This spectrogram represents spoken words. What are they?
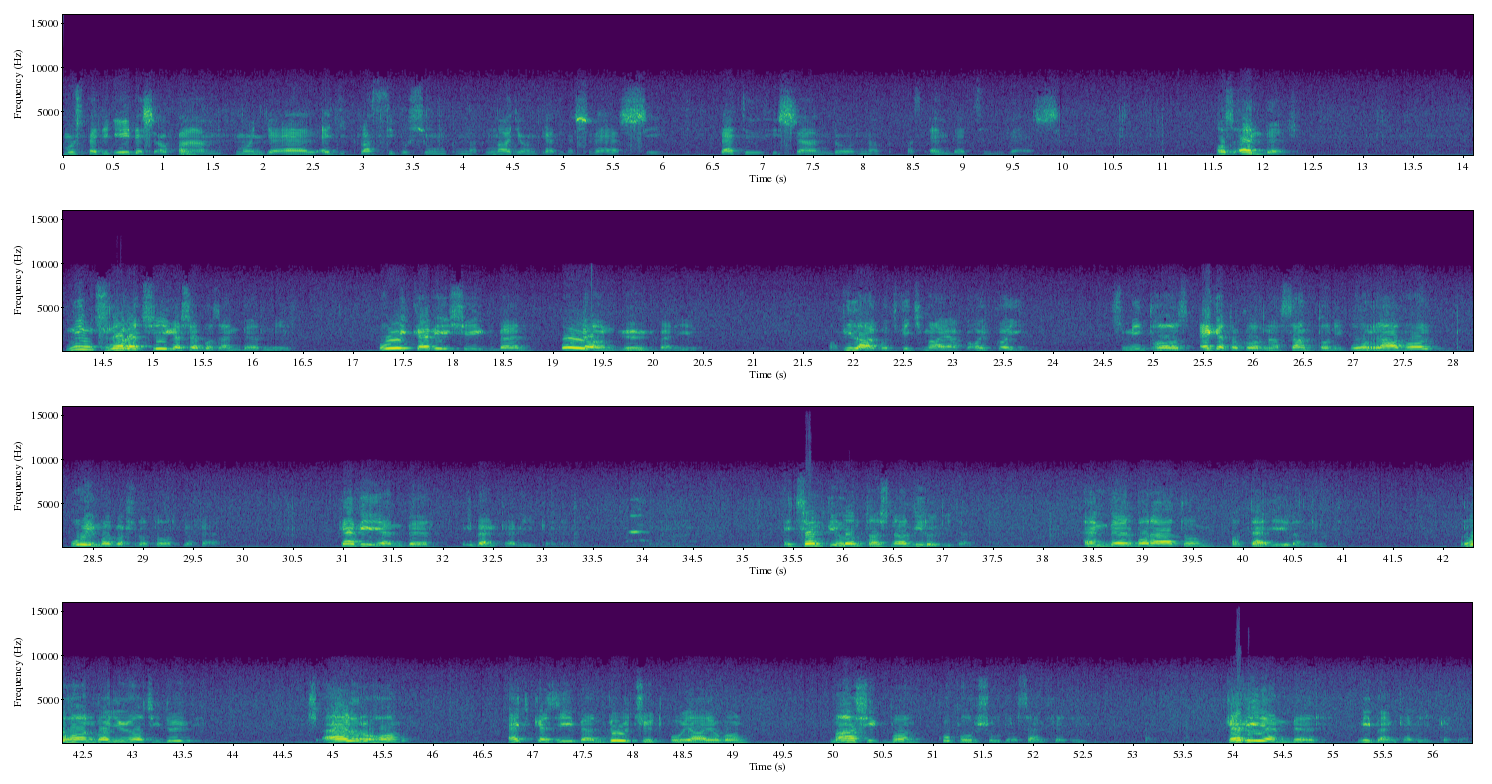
Most pedig édesapám mondja el egyik klasszikusunknak nagyon kedves versét. Petőfi Sándornak az Ember című versét. Az ember. Nincs nevetségesebb az embernél. Oly kevésségben, olyan gőgben él. A világot fitymálják ajkai, és mintha az eget akarná szántani orrával, oly magasra tartja fel. Kevé ember, miben kevékedett? Egy szempillantásnál mi rövidebb? Ember barátom, a te életed. Rohanva jő az idő, és elrohan, egy kezében bölcsőt pólyája van, másikban koporsódra szemfedél. Kevé ember, miben kevékedett?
